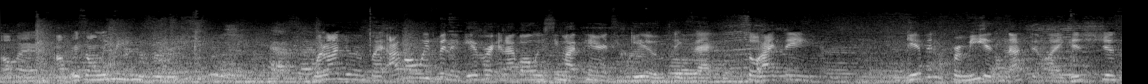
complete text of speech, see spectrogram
okay, um, it's only me. What am I doing? But I've always been a giver, and I've always seen my parents give. Exactly. So I think giving for me is nothing. Like it's just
